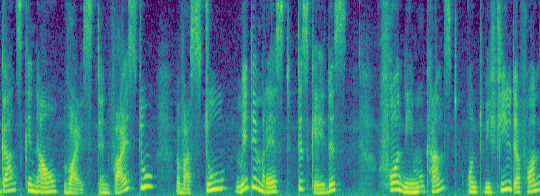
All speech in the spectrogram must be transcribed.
ganz genau weißt, dann weißt du, was du mit dem Rest des Geldes vornehmen kannst und wie viel davon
